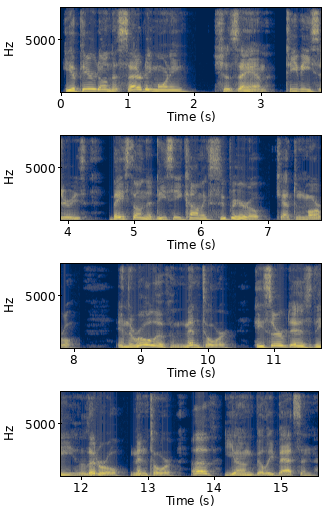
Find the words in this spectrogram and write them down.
he appeared on the Saturday morning Shazam TV series based on the DC Comics superhero Captain Marvel. In the role of mentor, he served as the literal mentor of young Billy Batson.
